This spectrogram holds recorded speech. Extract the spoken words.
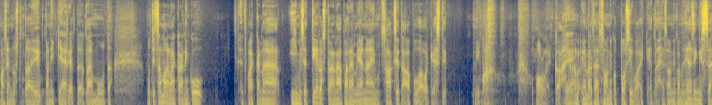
masennusta tai paniikkihäiriötä tai jotain muuta. Mutta samaan aikaan niin kuin, että vaikka nämä ihmiset tiedostaa nämä paremmin ja näin, mutta saako sitä apua oikeasti niin kuin ollenkaan. Ja ymmärtää, että se on niin kuin tosi vaikeaa. Ja se on niin kuin Helsingissä,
